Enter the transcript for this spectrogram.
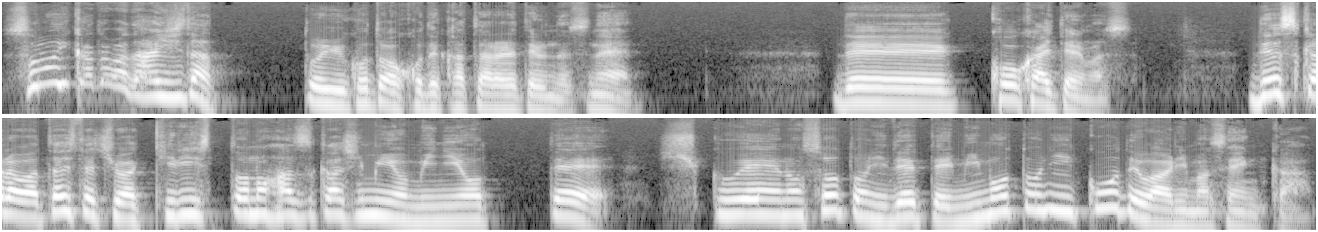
その言い方は大事だということがここで語られてるんですね。でこう書いてあります。ですから私たちはキリストの恥ずかしみを身に負って宿営の外に出て身元に行こうではありませんか。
